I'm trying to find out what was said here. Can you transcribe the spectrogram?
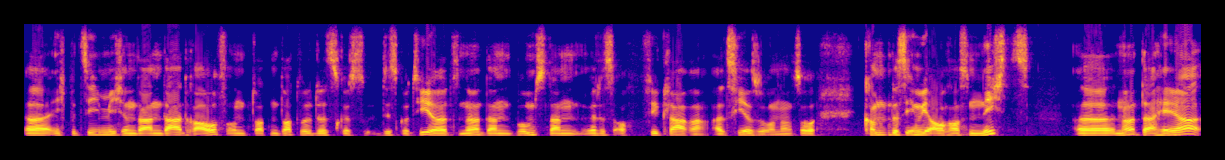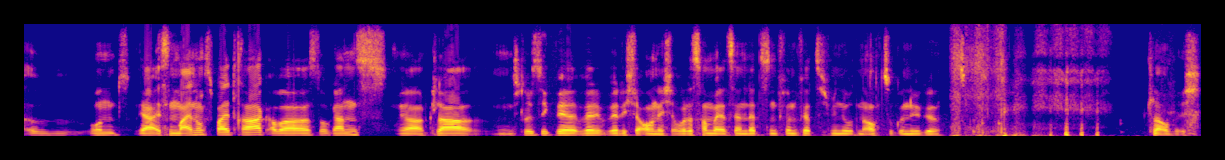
äh, ich beziehe mich und dann da drauf und dort und dort wird das diskutiert, ne, dann bums, dann wird es auch viel klarer als hier so. Ne? So kommt das irgendwie auch aus dem Nichts. Äh, ne, daher und ja, ist ein Meinungsbeitrag, aber so ganz, ja, klar, schlüssig werde wär, wär ich da auch nicht. Aber das haben wir jetzt in den letzten 45 Minuten auch zu Genüge. Glaube ich.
